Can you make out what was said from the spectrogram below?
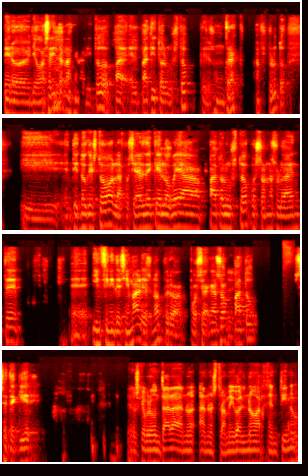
pero llegó a ser internacional y todo. Pa- El Patito Lusto, que es un crack absoluto. Y entiendo que esto, las posibilidades de que lo vea Pato Lusto, pues son absolutamente eh, infinitesimales, ¿no? Pero por si acaso, Sí. Pato, se te quiere. Tenemos que preguntar a, nu- a nuestro amigo el no argentino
